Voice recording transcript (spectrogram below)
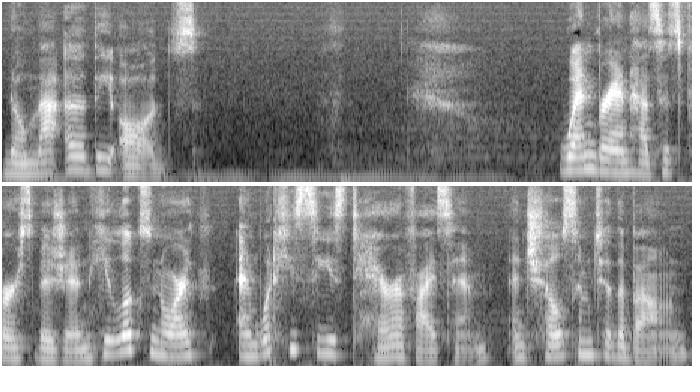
no matter the odds. When Bran has his first vision, he looks north, and what he sees terrifies him and chills him to the bone.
